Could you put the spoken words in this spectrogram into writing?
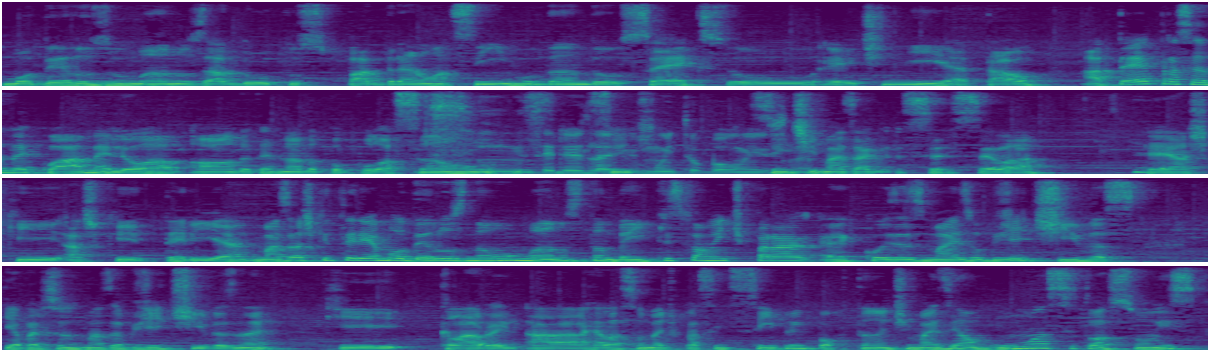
modelos humanos adultos padrão, assim, mudando o sexo, etnia e tal. Até para se adequar melhor a uma determinada população. Sim, seria sentir, muito bom isso. Sentir né? mais, sei lá. É, acho que acho que teria, mas acho que teria modelos não humanos também, principalmente para é, coisas mais objetivas e avaliações mais objetivas, né? Que, claro, a relação médico-paciente sempre é importante, mas em algumas situações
